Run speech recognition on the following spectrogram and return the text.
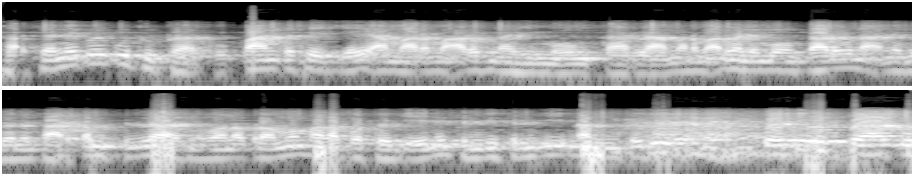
Sakjane kowe kudu baku. Pantes kiai amar ma'ruf nahi mungkar. Lah amar ma'ruf nahi mungkar nak ning ngono sarkem jelas ning ngono kromo malah padha kiai ini dendi-dendinan. Jadi dadi wis baku,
